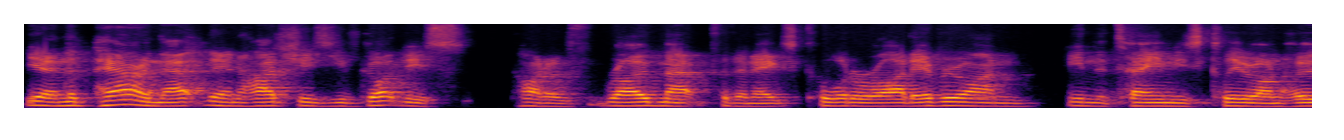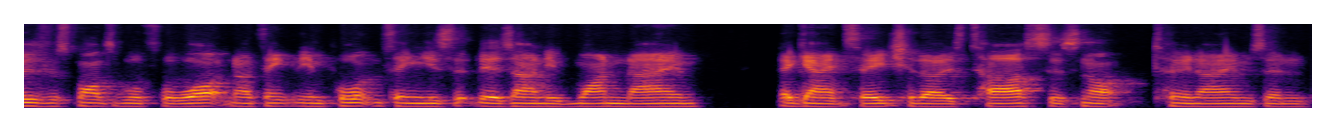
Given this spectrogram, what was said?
Yeah, and the power in that then, Hutch, is you've got this kind of roadmap for the next quarter, right? Everyone in the team is clear on who's responsible for what. And I think the important thing is that there's only one name against each of those tasks. It's not two names and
